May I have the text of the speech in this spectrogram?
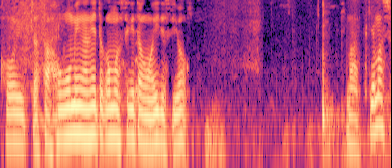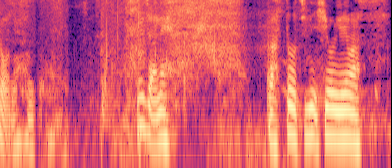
こういったさ、保護メガネとかもつけた方がいいですよ。まあ、つけましょうね、本当それじゃあね、ガストーチに火を入れます。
